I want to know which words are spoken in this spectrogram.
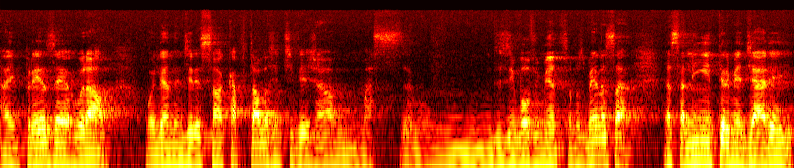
A, a, empresa é rural. Olhando em direção à capital, a gente vê já uma, um desenvolvimento. Estamos bem nessa, nessa linha intermediária aí.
